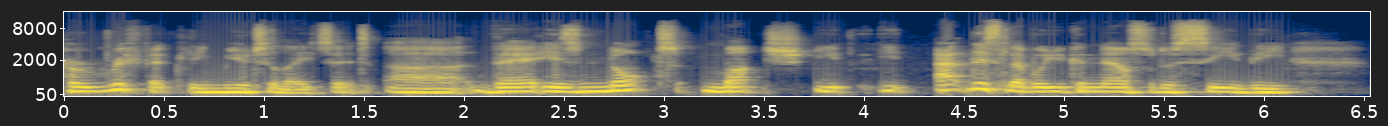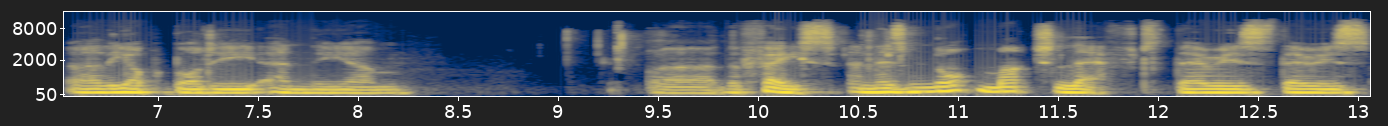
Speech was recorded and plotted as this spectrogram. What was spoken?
horrifically mutilated. Uh, there is not much you, you- at this level. You can now sort of see the uh, the upper body and the um, uh, the face, and there's not much left. There is there is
